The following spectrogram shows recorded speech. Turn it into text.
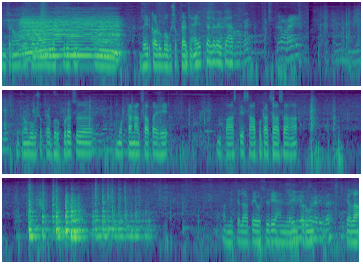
मित्रांनो बाहेर काढू बघू शकताय तुम्ही. चाललं काय की आत? मित्रांनो बघू शकता भरपूरच मोठा नाग साप आहे. पाच ते सहा फुटाचा असा हा आम्ही त्याला आता व्यवस्थित हँडलाईन करून त्याला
